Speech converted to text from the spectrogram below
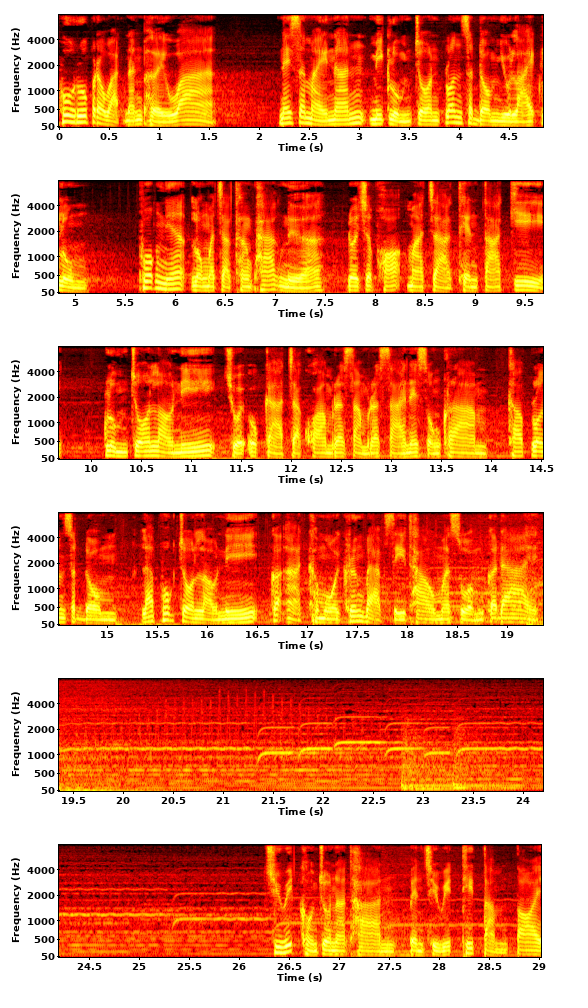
ผู้รู้ประวัตินั้นเผยว่า ในสมัยนั้นมีกลุ่มโจรปล้นสะดมอยู่หลายกลุ่ม พวกเนี้ยลงมาจากทางภาคเหนือ โดยเฉพาะมาจากเทนตากี้ กลุ่มโจรเหล่านี้ฉวยโอกาสจากความระสำระสายในสงครามเข้าปล้นสะดม และพวกโจรเหล่านี้ก็อาจขโมยเครื่องแบบสีเทามาสวมก็ได้ ชีวิตของโจนาธานเป็นชีวิตที่ต่ำต้อย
